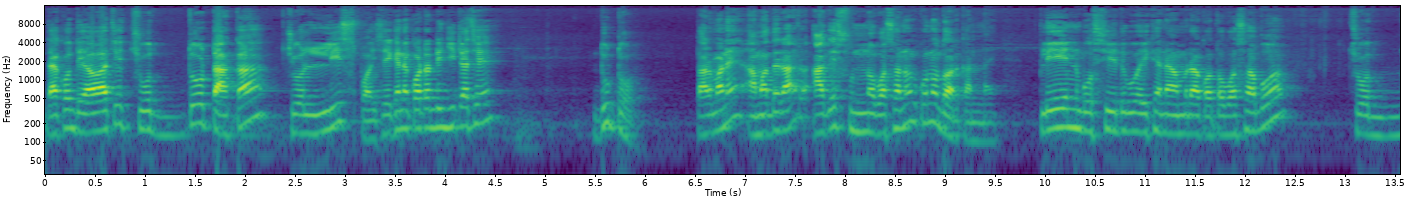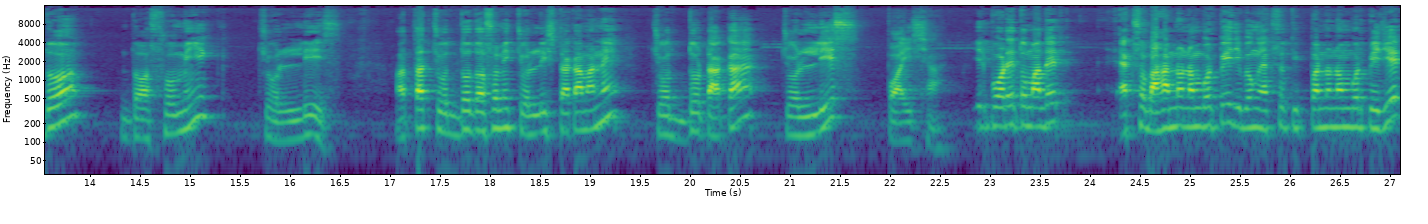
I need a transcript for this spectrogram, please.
দেখো দেওয়া আছে চোদ্দ টাকা চল্লিশ পয়সা। এখানে কটা ডিজিট আছে? দুটো। তার মানে আমাদের আর আগে শূন্য বসানোর কোনো দরকার নাই। প্লেন বসিয়ে দেবো, এখানে আমরা কত বসাবো? চোদ্দ দশমিক চল্লিশ। অর্থাৎ চোদ্দ দশমিক চল্লিশ টাকা মানে চোদ্দ টাকা চল্লিশ পয়সা। এরপরে তোমাদের একশো বাহান্ন নম্বর পেজ এবং একশো তিপ্পান্ন নম্বর পেজের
